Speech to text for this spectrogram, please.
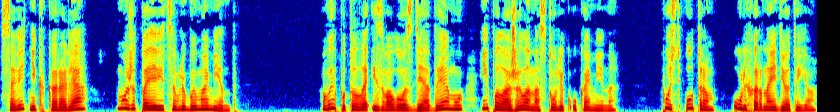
Советник короля может появиться в любой момент. Выпутала из волос диадему и положила на столик у камина. Пусть утром Ульхар найдет ее.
